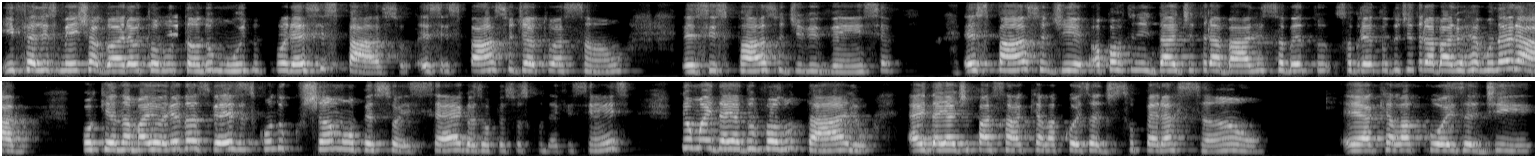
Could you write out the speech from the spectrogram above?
Infelizmente, agora eu estou lutando muito por esse espaço, esse espaço de atuação, esse espaço de vivência, espaço de oportunidade de trabalho, sobretudo, sobretudo de trabalho remunerado. Porque, na maioria das vezes, quando chamam pessoas cegas ou pessoas com deficiência, tem uma ideia do voluntário, é a ideia de passar aquela coisa de superação, é aquela coisa de,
